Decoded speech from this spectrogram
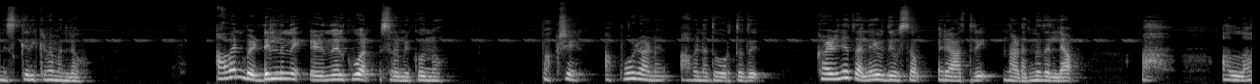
നിസ്കരിക്കണമല്ലോ. അവൻ ബെഡിൽ നിന്ന് എഴുന്നേൽക്കുവാൻ ശ്രമിക്കുന്നു. പക്ഷേ അപ്പോഴാണ് അവനത് ഓർത്തത്. കഴിഞ്ഞ തലേ ദിവസം രാത്രി നടന്നതെല്ലാം. അല്ലാ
